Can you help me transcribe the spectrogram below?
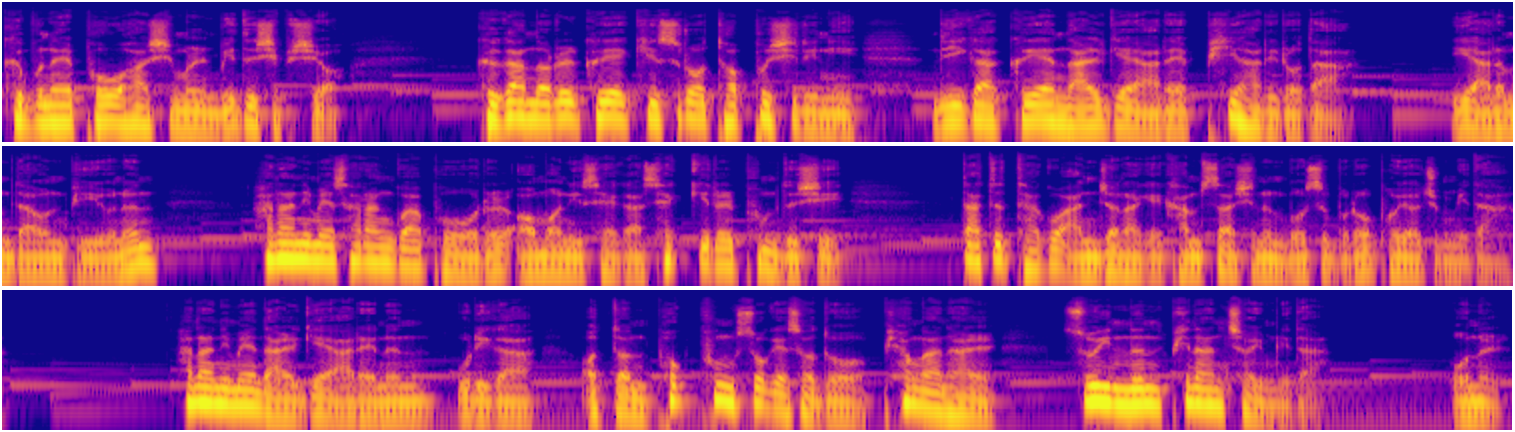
그분의 보호하심을 믿으십시오. 그가 너를 그의 깃으로 덮으시리니 네가 그의 날개 아래 피하리로다. 이 아름다운 비유는 하나님의 사랑과 보호를 어머니 새가 새끼를 품듯이 따뜻하고 안전하게 감싸시는 모습으로 보여줍니다. 하나님의 날개 아래는 우리가 어떤 폭풍 속에서도 평안할 수 있는 피난처입니다. 오늘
